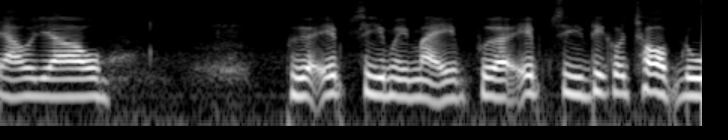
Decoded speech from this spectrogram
ยาวยาวเผื่อเอฟซีใหม่ๆเผื่อเอฟซีที่เขาชอบดู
